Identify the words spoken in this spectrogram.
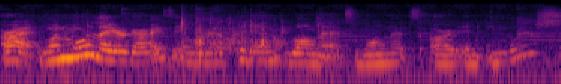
All right, one more layer, guys, and we're gonna put in walnuts. Walnuts are in English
